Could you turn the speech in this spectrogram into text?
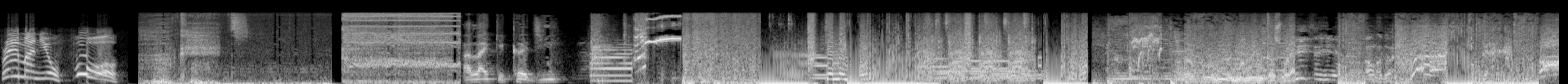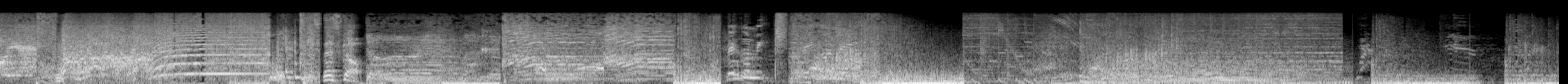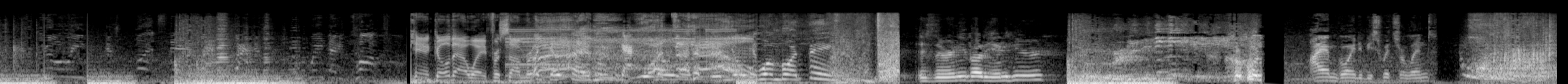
Freeman, you fool! I like it, cut G. Let's go! Can't go that way for some reason. what the hell? One more thing. Is there anybody in here? I am going to be Switzerland.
